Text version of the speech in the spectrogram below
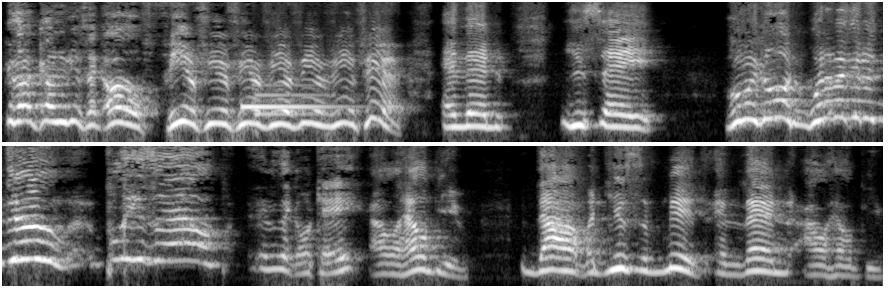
Because I'll come to it's like, oh, fear, fear, fear, fear, fear, fear, fear. And then you say, oh my God, what am I going to do? Please help. And it's like, okay, I'll help you. Now, but you submit and then I'll help you.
